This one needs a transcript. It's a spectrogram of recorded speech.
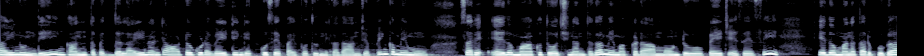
లైన్ ఉంది. ఇంకా అంత పెద్ద లైన్ అంటే ఆటో కూడా వెయిటింగ్ ఎక్కువసేపు అయిపోతుంది కదా అని చెప్పి ఇంకా మేము సరే ఏదో మాకు తోచినంతగా మేము అక్కడ అమౌంట్ పే చేసేసి ఏదో మన తరపుగా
